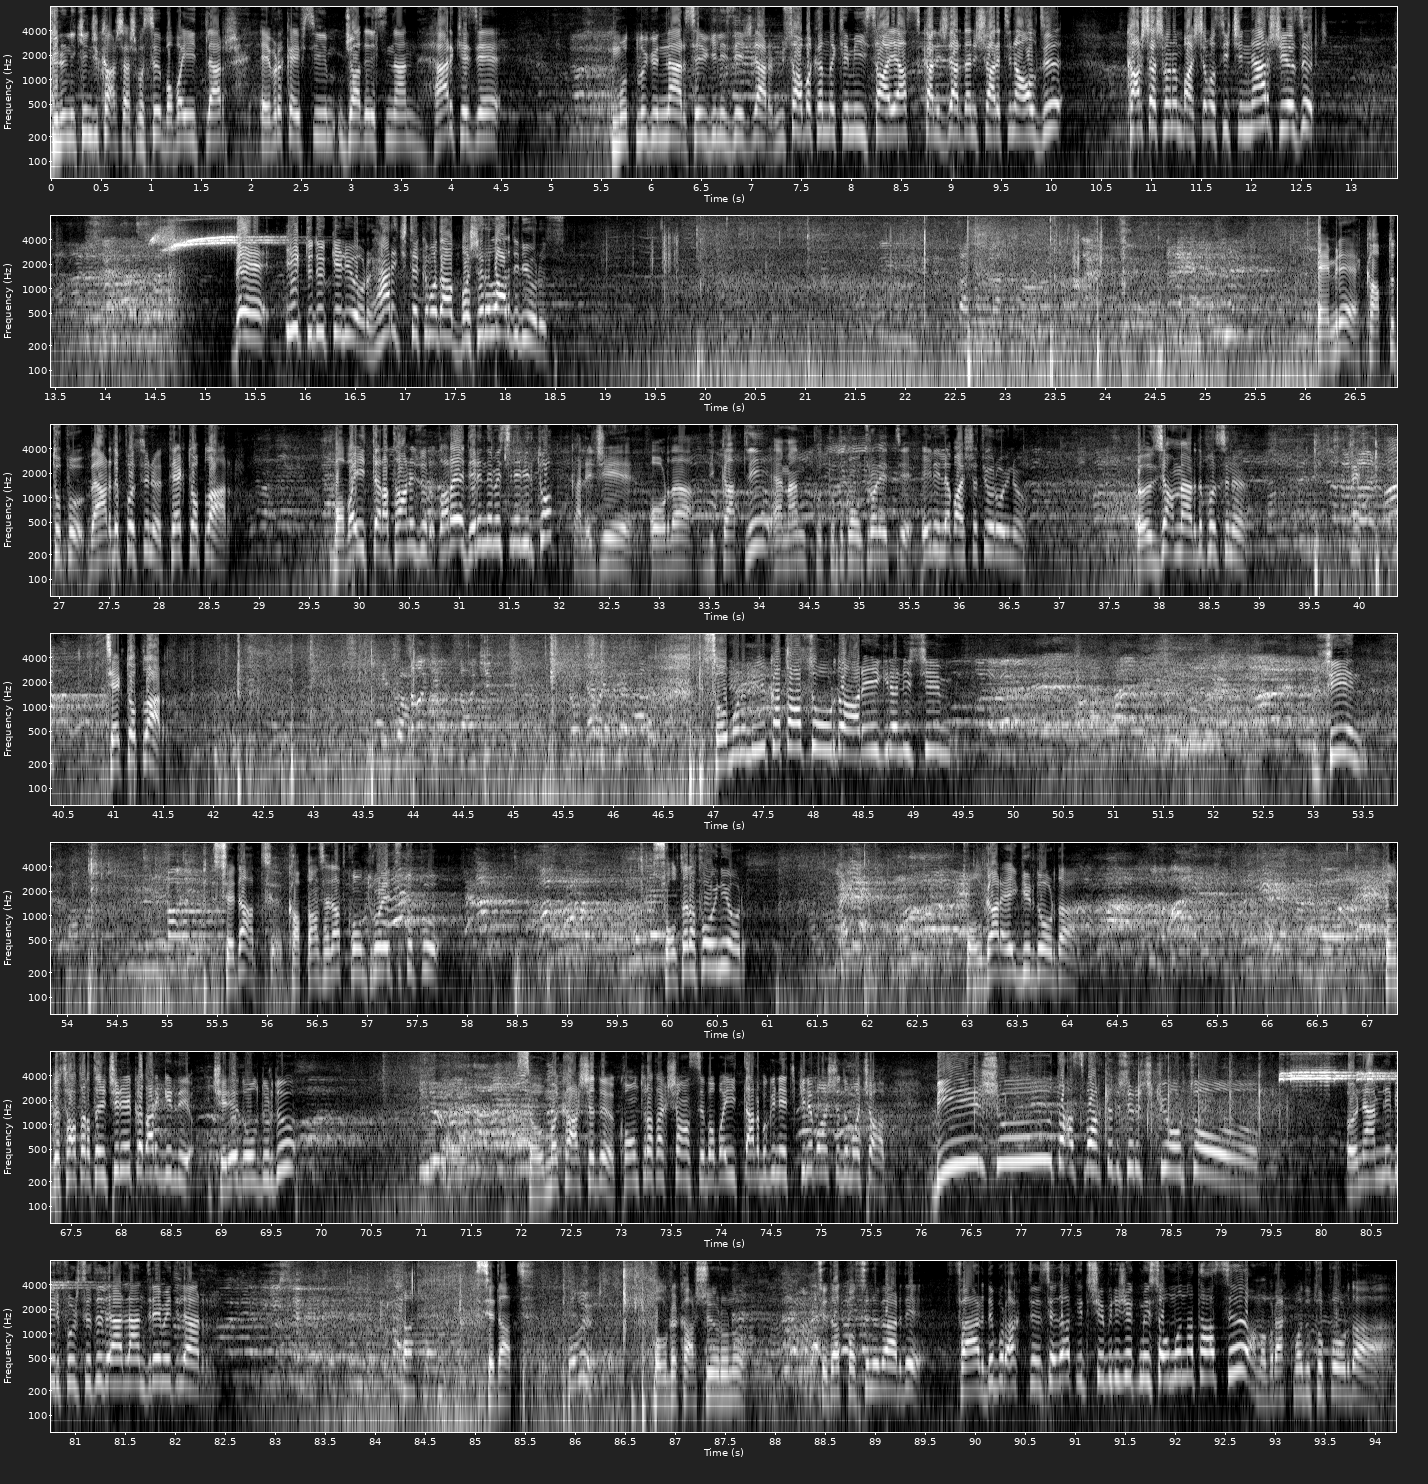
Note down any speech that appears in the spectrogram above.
Günün ikinci karşılaşması Baba Yiğitler Evraka FC mücadelesinden herkese mutlu günler sevgili izleyiciler. Müsabakanın hakemi İsa Ayaz kalecilerden işaretini aldı. Karşılaşmanın başlaması için her şey hazır. Ve ilk düdük geliyor. Her iki takıma da başarılar diliyoruz. Emre kaptı topu, verdi pasını, tek toplar. Baba Yiğitler atağını izliyoruz. Araya derinlemesine bir top. Kaleci orada dikkatli hemen topu kontrol etti. Eliyle başlatıyor oyunu. Özcan verdi pasını. Tek toplar. Savunmanın büyük hatası orada. Araya giren isim. Hüseyin. Sedat. Kaptan Sedat kontrol etti topu. Sol tarafa oynuyor. Tolga araya girdi orada. Tolga sağ taraftan içeriye kadar girdi. İçeriye doldurdu. Savunma karşıladı. Kontratak şansı. Baba Yiğitler bugün etkili başladı maça. Bir şut. Az farklı dışarı çıkıyor top. Önemli bir fırsatı değerlendiremediler. Sedat. Tolga karşılıyor onu. Sedat pasını verdi. Ferdi bıraktı. Sedat yetişebilecek mi? Savunmanın hatası ama bırakmadı topu orada.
